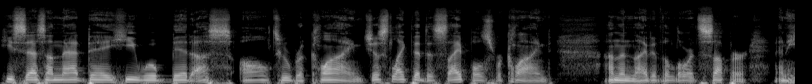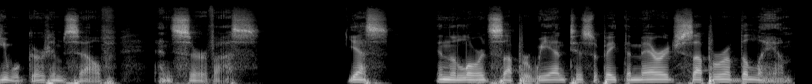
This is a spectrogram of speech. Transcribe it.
he says on that day he will bid us all to recline, just like the disciples reclined on the night of the Lord's Supper, and he will gird himself and serve us. Yes, in the Lord's Supper, we anticipate the marriage supper of the Lamb,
